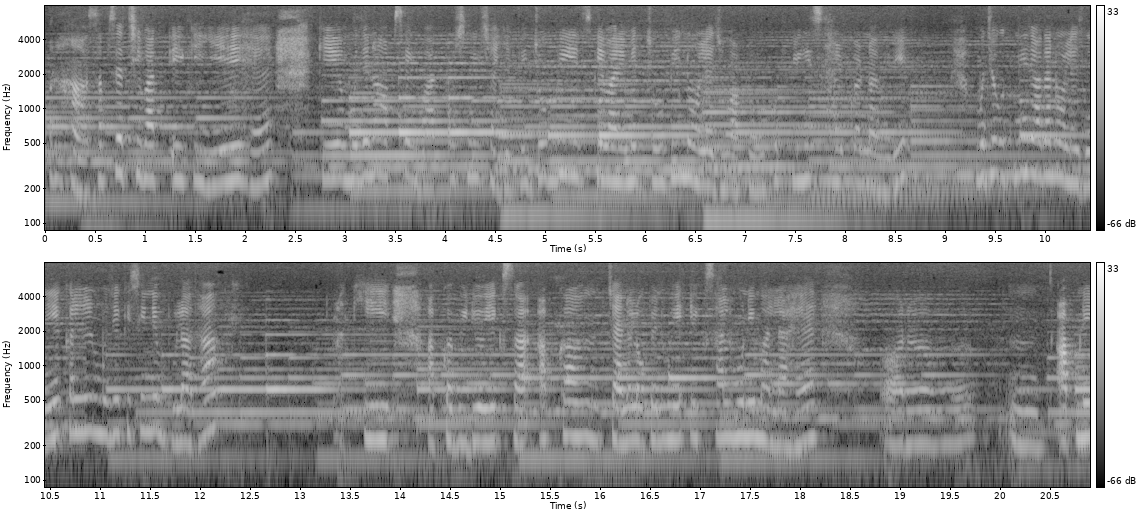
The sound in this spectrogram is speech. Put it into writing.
और हाँ सबसे अच्छी बात एक ये है कि मुझे ना आपसे एक बात पूछनी चाहिए थी। जो भी इसके बारे में, जो भी नॉलेज हो आप लोगों को प्लीज़ हेल्प करना मेरी। मुझे उतनी ज़्यादा नॉलेज नहीं है। कल मुझे किसी ने बोला था कि आपका वीडियो एक साल आपका चैनल ओपन हुए एक साल होने वाला है और आपने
